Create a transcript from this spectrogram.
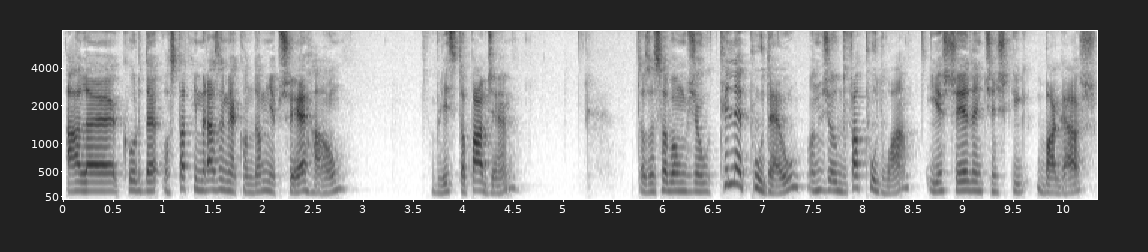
ale kurde, ostatnim razem, jak on do mnie przyjechał w listopadzie, to ze sobą wziął tyle pudeł, on wziął dwa pudła i jeszcze jeden ciężki bagaż.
